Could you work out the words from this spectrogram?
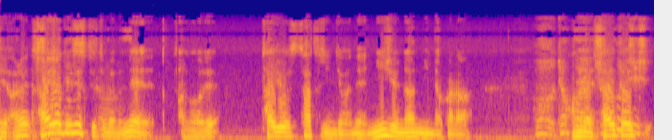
えー、あれ最悪ですって言ってもねあのあれ大量殺人ではね二十何人だから。ああだから熟知、ね、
